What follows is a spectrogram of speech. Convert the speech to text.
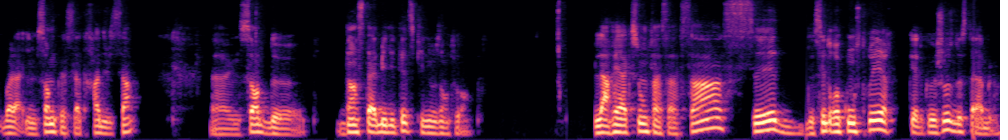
voilà, il me semble que ça traduit ça, une sorte d'instabilité de ce qui nous entoure. La réaction face à ça, c'est d'essayer de reconstruire quelque chose de stable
